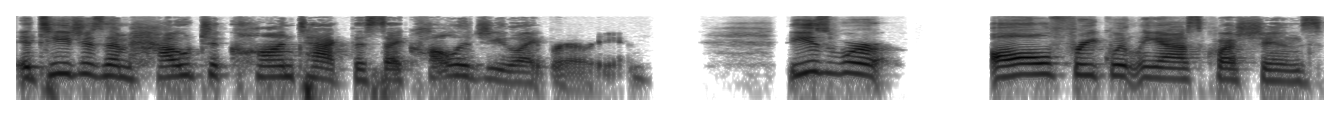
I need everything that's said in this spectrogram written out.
It teaches them how to contact the psychology librarian. These were all frequently asked questions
